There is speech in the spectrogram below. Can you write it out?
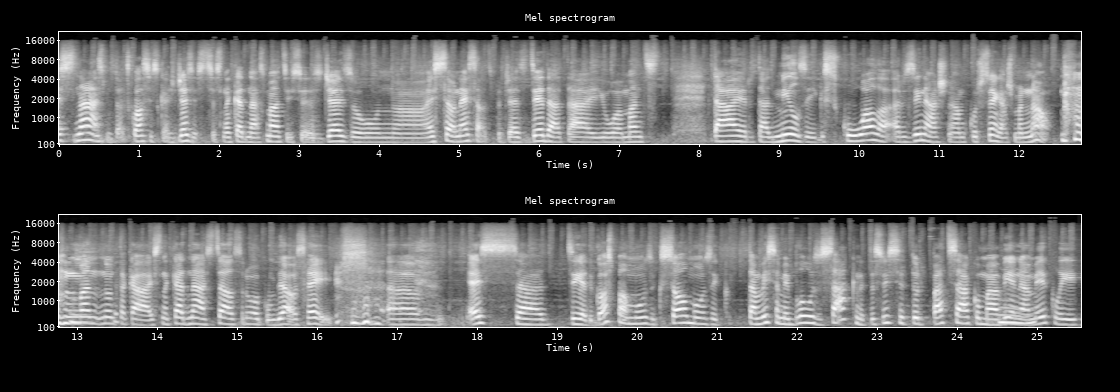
es neesmu tāds klasiskais džeksists. Es nekad neesmu mācījies džēzu, un uh, es sev nesaucu par džēzu dziedātāju, jo mans tā ir tāda milzīga skola ar zināšanām, kuras vienkārši man nav. man, nu, tā kā es nekad neesmu cēlis roku un bļaus, hei! Um, es uh, dziedu gospel mūziku, soul mūziku. Tam visam ir blūza sakne. Tas viss ir tur pats sākumā, vienā mirklī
